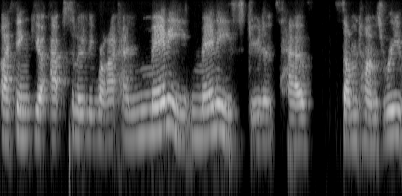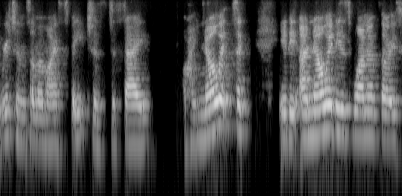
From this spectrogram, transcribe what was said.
I think you're absolutely right. And many, many students have sometimes rewritten some of my speeches to say, I know it's a it I know it is one of those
